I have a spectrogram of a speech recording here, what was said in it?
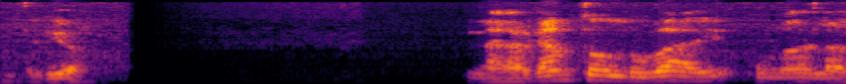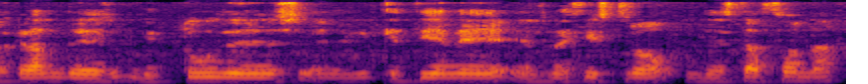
anterior. La garganta del Dubai, una de las grandes virtudes eh, que tiene el registro de esta zona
